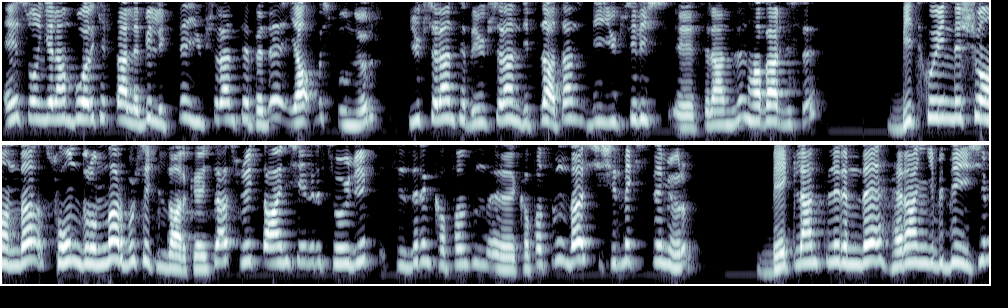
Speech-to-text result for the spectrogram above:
En son gelen bu hareketlerle birlikte yükselen tepede yapmış bulunuyoruz. Yükselen tepe, yükselen dip zaten bir yükseliş e, trendinin habercisi. Bitcoin'de şu anda son durumlar bu şekilde arkadaşlar. Sürekli aynı şeyleri söyleyip sizlerin kafasını, e, kafasını da şişirmek istemiyorum. Beklentilerimde herhangi bir değişim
